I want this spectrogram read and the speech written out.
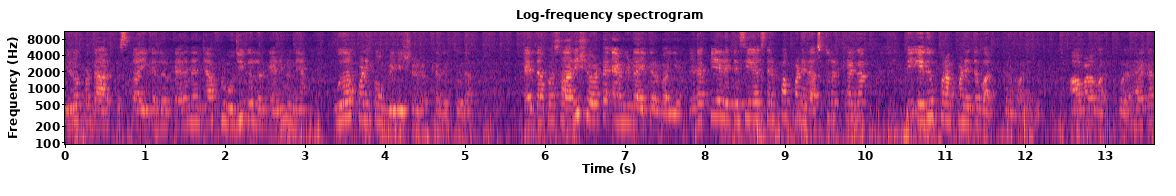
ਜਿਹੜਾ ਆਪਾਂ ਡਾਰਕ ਸਕਾਈ ਕਲਰ ਕਹਿੰਦੇ ਨੇ ਜਾਂ ਫਰੋਜੀ ਕਲਰ ਕਹਿੰਦੇ ਹੁੰਦੇ ਆ, ਉਹਦਾ ਆਪਾਂ ਨੇ ਕੰਬੀਨੇਸ਼ਨ ਰੱਖਿਆ ਦੇਖੋ ਇਹਦਾ। ਐਦਾਂ ਆਪਾਂ ਸਾਰੀ ਸ਼ਰਟ ਐਵੇਂ ਡਾਈ ਕਰਵਾਈ ਆ। ਜਿਹੜਾ ਘੇਰੇ ਤੇ ਸੀਗਾ, ਸਿਰਫ ਆਪਾਂ ਨੇ ਰਸਟ ਰੱਖਿਆਗਾ ਤੇ ਇਹਦੇ ਉੱਪਰ ਆਪਾਂ ਨੇ ਤਾਂ ਵਰਕ ਕਰਵਾ ਲਿਆ ਆਹ ਵਾਲਾ ਵਰਕ ਹੋਇਆ ਹੈਗਾ।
